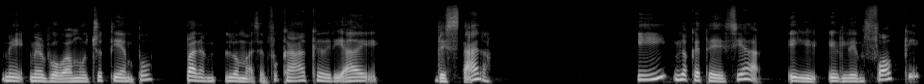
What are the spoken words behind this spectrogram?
me, me roba mucho tiempo para lo más enfocada que debería de, estar. Y lo que te decía, el, el enfoque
